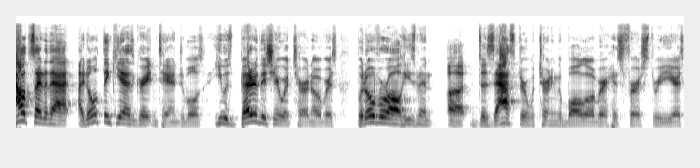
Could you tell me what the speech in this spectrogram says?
Outside of that, I don't think he has great intangibles. He was better this year with turnovers, but overall, he's been a disaster with turning the ball over his first three years.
